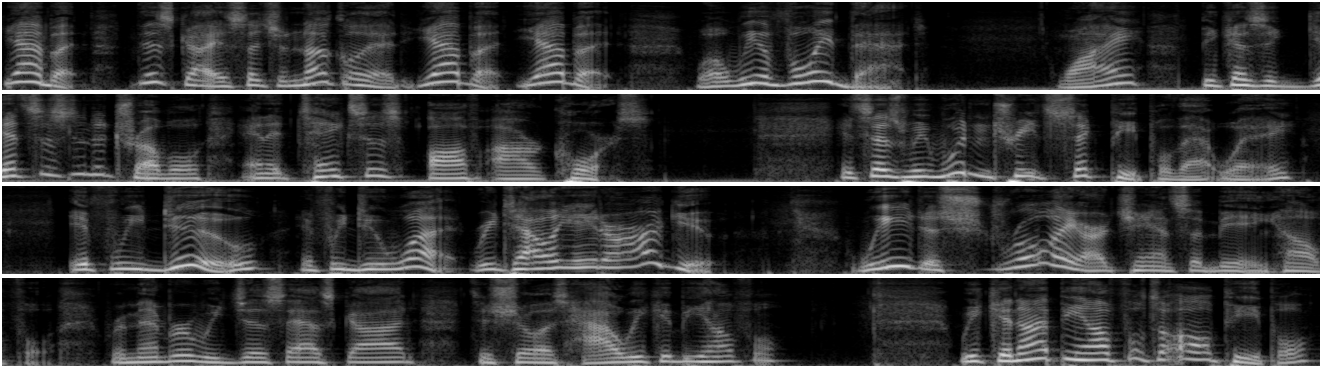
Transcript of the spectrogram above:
Yeah, but this guy is such a knucklehead. Yeah, but yeah, but well, we avoid that. Why? Because it gets us into trouble and it takes us off our course. It says we wouldn't treat sick people that way. If we do, if we do what? Retaliate or argue. We destroy our chance of being helpful. Remember, we just asked God to show us how we could be helpful? We cannot be helpful to all people,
